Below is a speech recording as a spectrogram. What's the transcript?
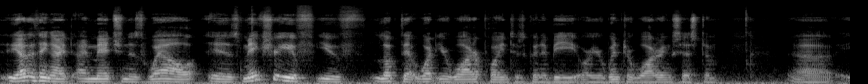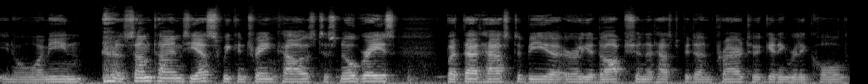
the other thing I, I, mentioned as well is make sure you've you've looked at what your water point is going to be or your winter watering system. Uh, you know, I mean, sometimes yes, we can train cows to snow graze, but that has to be an early adoption. That has to be done prior to it getting really cold.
